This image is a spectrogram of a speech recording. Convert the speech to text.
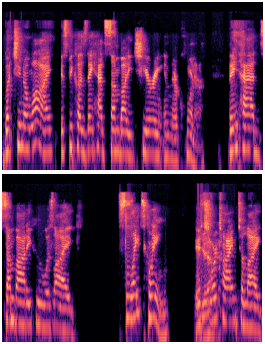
But you know why? It's because they had somebody cheering in their corner. They had somebody who was like, slate's clean. It's yeah. your time to like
